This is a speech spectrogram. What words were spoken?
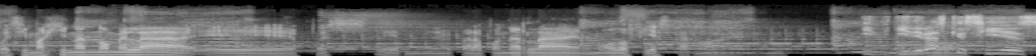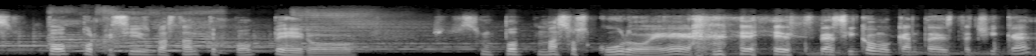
pues imaginándomela eh, pues para ponerla en modo fiesta, ¿no? y, dirás que sí es pop, porque sí es bastante pop, pero es un pop más oscuro, ¿eh? Así como canta esta chica,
